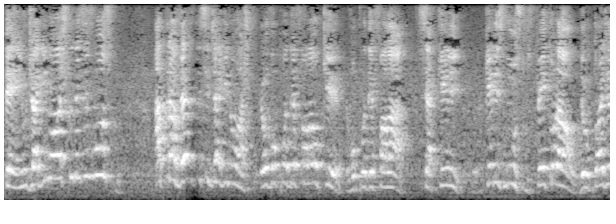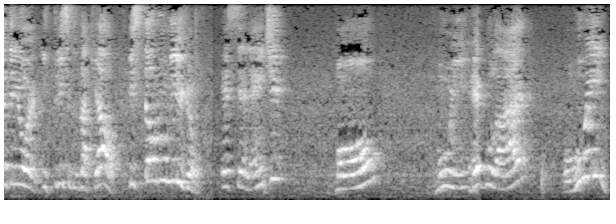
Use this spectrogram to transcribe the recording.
tenho o diagnóstico desses músculos. Através desse diagnóstico, eu vou poder falar o quê? Eu vou poder falar se aquele, aqueles músculos, peitoral, deltoide anterior e tríceps braquial, estão no nível excelente, bom, ruim, regular ou ruim.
